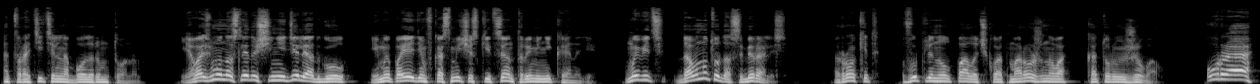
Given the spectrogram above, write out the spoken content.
отвратительно бодрым тоном. — Я возьму на следующей неделе отгул, и мы поедем в космический центр имени Кеннеди. Мы ведь давно туда собирались? Рокет выплюнул палочку от мороженого, которую жевал. — Ура!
